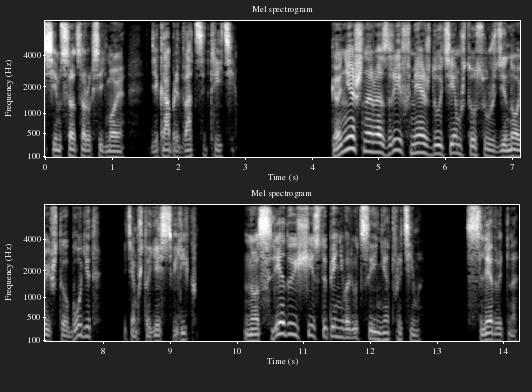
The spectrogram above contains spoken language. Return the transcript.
747 декабрь 23. Конечно, разрыв между тем, что суждено и что будет, и тем, что есть велик. Но следующая ступень эволюции неотвратима. Следовательно,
